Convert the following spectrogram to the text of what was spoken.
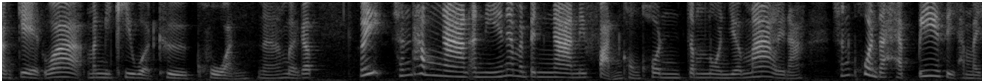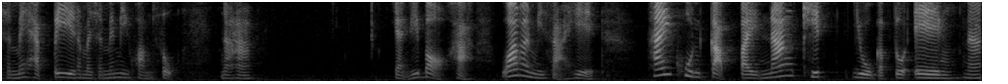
สังเกตว่ามันมีคีย์เวิร์ดคือควรนะเหมือนกับเฮ้ย ฉันทำงานอันนี้เนี่ยมันเป็นงานในฝันของคนจำนวนเยอะมากเลยนะ ฉันควรจะแฮปปี้สิทำไมฉันไม่แฮปปี้ทำไมฉันไม่มีความสุขนะคะ อย่างที่บอกค่ะ ว่ามันมีสาเหตุ ให้คุณกลับไปนั่งคิดอยู่กับตัวเองนะ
